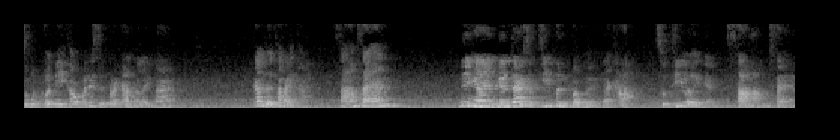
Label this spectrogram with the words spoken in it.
สมมติคนนี้เขาไม่ได้ซื้อประกันอะไรมาก ก็เหลือเท่าไหร่คะสามแสนนี่ไงเงินได้สุทธิพึงประเมินนะคะ สุทธิเลยเนี่ยสามแสน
